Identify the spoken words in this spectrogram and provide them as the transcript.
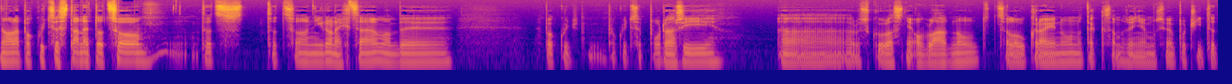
No ale pokud se stane to, co, to, to, co nikdo nechce, aby pokud, pokud se podaří uh, Rusku vlastně ovládnout celou Ukrajinu, no tak samozřejmě musíme počítat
